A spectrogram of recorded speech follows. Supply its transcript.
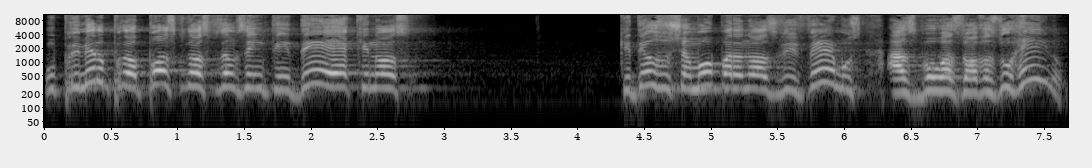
O primeiro propósito que nós precisamos entender é que nós que Deus nos chamou para nós vivermos as boas novas do reino.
